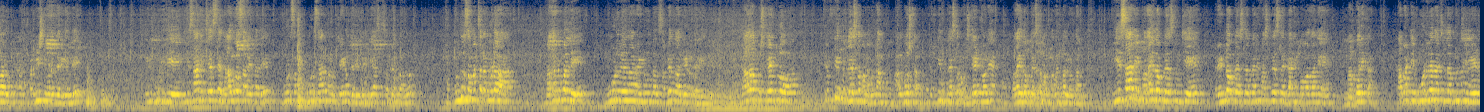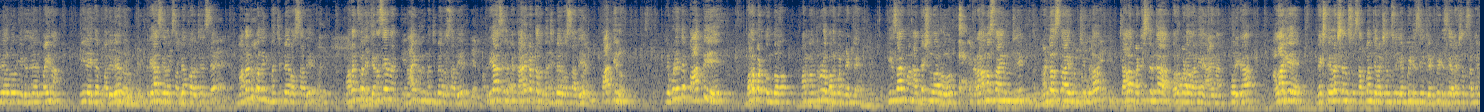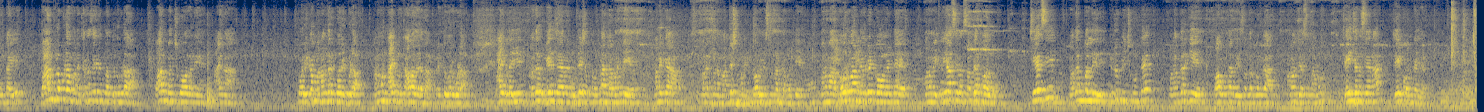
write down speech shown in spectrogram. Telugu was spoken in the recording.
వారు పర్మిషన్ ఇవ్వడం జరిగింది. ఇది ఇది ఈసారి చేస్తే నాలుగోసారి అవుతుంది. మూడు సం మూడు సార్లు మనం చేయడం జరిగింది టీఆర్సీ సభ్యత్వాలు ముందు సంవత్సరం కూడా మదనపల్లి మూడు వేల రెండు వందల సభ్యత్వాలు చేయడం జరిగింది. దాదాపు స్టేట్లో ఫిఫ్టీన్త్ ప్లేస్లో మనం ఉన్నాం. ఆల్మోస్ట్ ఫిఫ్టీన్త్ ప్లేస్లో మనం స్టేట్లోనే పదహైదో ప్లేస్లో మనం మదనపల్లి ఉన్నాం ఈసారి పదహైదో ప్లేస్ నుంచి రెండో ప్లేస్లో కానీ ఫస్ట్ ప్లేస్లో కానీ పోవాలని నా కోరిక. కాబట్టి మూడు వేల చిల్లర నుంచి ఏడు వేలు ఎనిమిది వేలు పైన వీలైతే పదివేలు క్రియాశీలక సభ్యత్వాలు చేస్తే మదనపల్లికి మంచి పేరు వస్తుంది. మదనపల్లి జనసేన నాయకులకు మంచి పేరు వస్తుంది. క్రియాశీలక కార్యకర్తలకు మంచి పేరు వస్తుంది పార్టీలో. ఎప్పుడైతే పార్టీ బలపడుతుందో మనం మంత్రులు కూడా బలపడినట్లే. ఈసారి మన అధ్యక్షుల వారు గ్రామ స్థాయి నుంచి మండల స్థాయి నుంచి కూడా చాలా పటిష్టంగా బలపడాలని ఆయన కోరిక. అలాగే next elections sarpanch elections MPTC ZPTC elections అన్నీ ఉంటాయి. దాంట్లో కూడా మన జన సైనికులందరూ కూడా పాలు పంచుకోవాలని ఆయన కోరిక మనందరి కోరిక కూడా మన నాయకులు కావాలి కదా ప్రతి ఒక్కరు కూడా. నాయకులు అయ్యి ప్రజలు మేలు చేయాలనే ఉద్దేశంతో ఉన్నాం కాబట్టి మనకి మనకి మనం అధ్యక్షులు మనకి గౌరవిస్తున్నారు కాబట్టి మనం ఆ గౌరవాన్ని నిలబెట్టుకోవాలంటే మనం ఈ క్రియాశీల సభ్యత్వాలు చేసి మదనపల్లి నిరూపించుకుంటే మనందరికీ బాగుంటుంది ఈ సందర్భంగా మనం చేస్తున్నాము జై జనసేన జై పవన్ కళ్యాణ్.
